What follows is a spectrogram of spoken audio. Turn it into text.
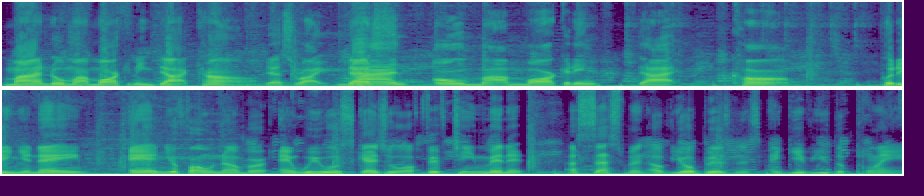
mindonmymarketing.com. That's right. That's- mindonmymarketing.com. Put in your name and your phone number, and we will schedule a 15 minute assessment of your business and give you the plan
